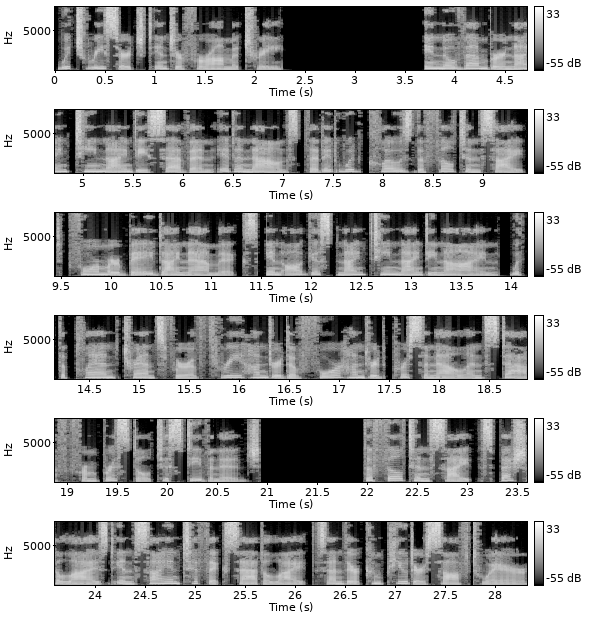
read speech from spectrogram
which researched interferometry. In November 1997 it announced that it would close the Filton site former BAE Dynamics in August 1999, with the planned transfer of 300 of 400 personnel and staff from Bristol to Stevenage. The Filton site specialized in scientific satellites and their computer software.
